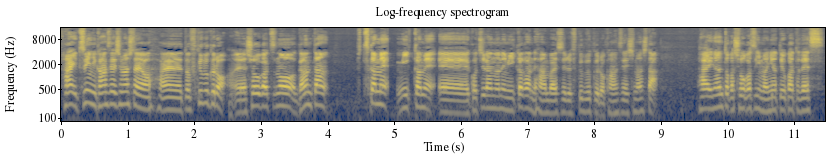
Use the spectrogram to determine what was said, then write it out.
はい、ついに完成しましたよ。えっ、と、福袋、えー正月の元旦、2日目、3日目、えーこちらのね、3日間で販売する福袋完成しました。はい、なんとか正月に間に合ってよかったです。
